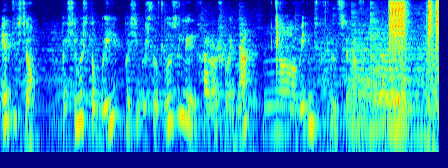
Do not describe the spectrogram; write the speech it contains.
Это все. Спасибо, что были, спасибо, что слушали. Хорошего дня. Увидимся в следующий раз.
